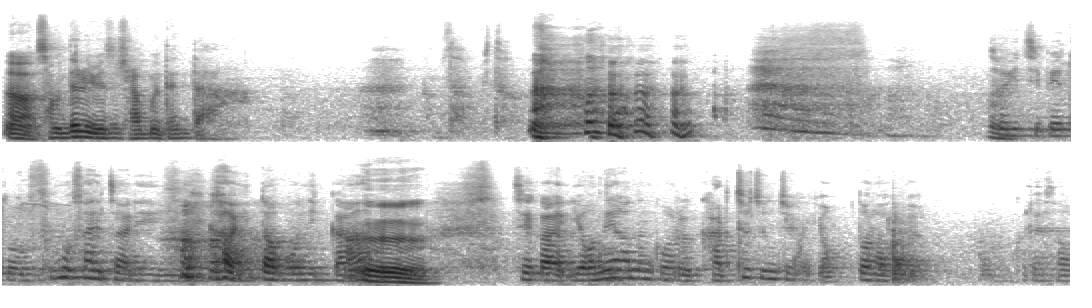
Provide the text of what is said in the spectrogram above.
네, 어, 상대를 위해서 살면 된다. 감사합니다. 저희 집에도 스무 살짜리 가 있다 보니까 응. 제가 연애하는 거를 가르쳐 준 적이 없더라고요. 그래서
